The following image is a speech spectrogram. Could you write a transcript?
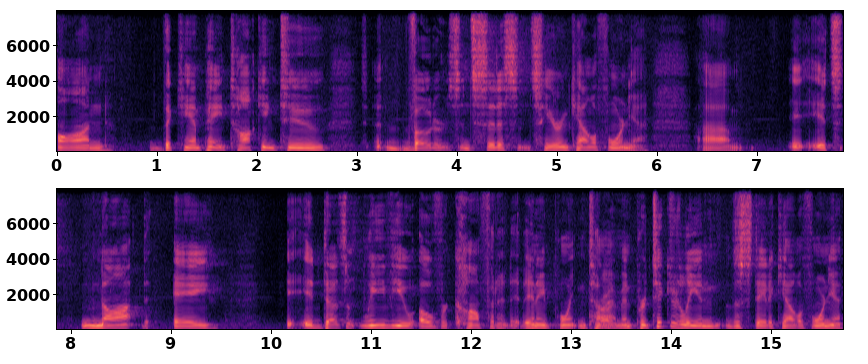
on the campaign, talking to voters and citizens here in California. Um, it's not a it doesn't leave you overconfident at any point in time. Right. And particularly in the state of California,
